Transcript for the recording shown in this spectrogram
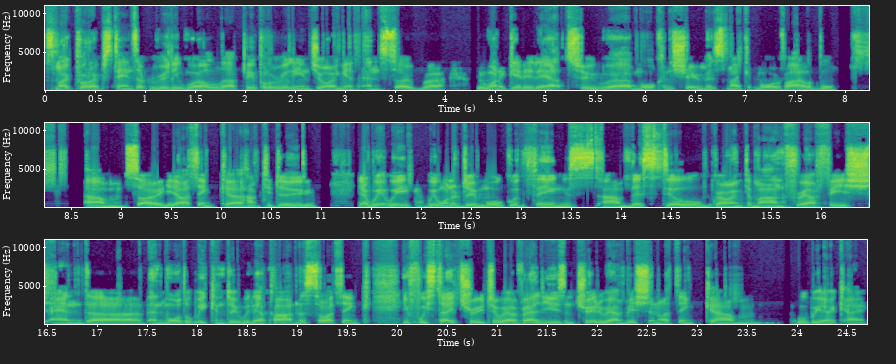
smoked product stands up really well. Uh, people are really enjoying it, and so uh, we want to get it out to uh, more consumers, make it more available. Um, so yeah, I think uh, Humpty Doo, you know, we, we, we want to do more good things. Um, there's still growing demand for our fish and uh, and more that we can do with our partners. So I think if we stay true to our values and true to our mission, I think um, we'll be okay.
